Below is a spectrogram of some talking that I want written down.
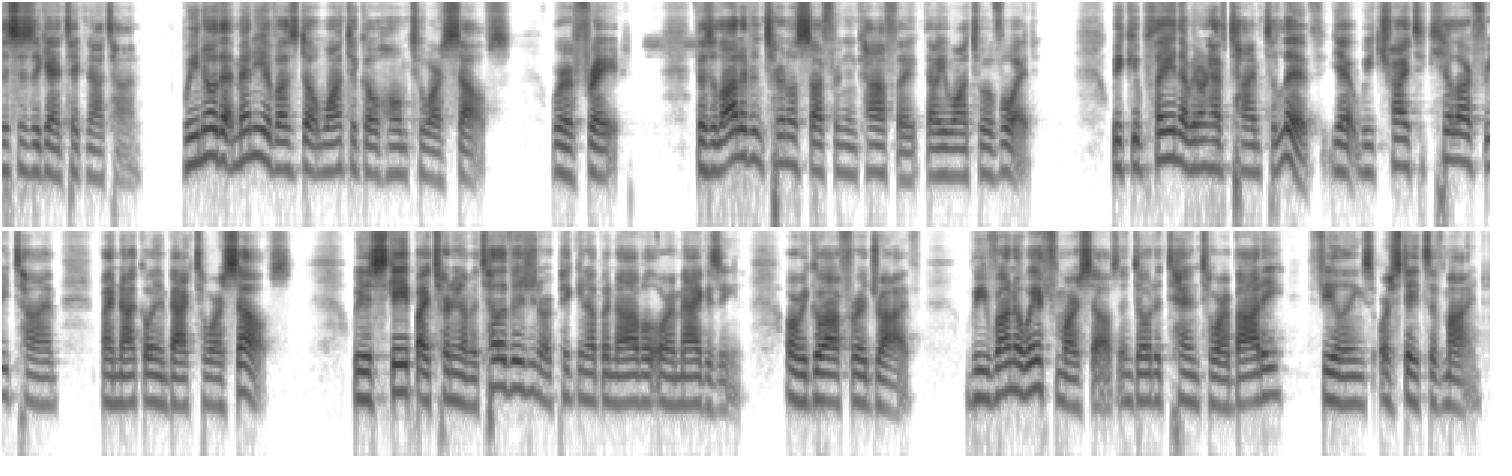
This is again Thich Nhat Hanh. We know that many of us don't want to go home to ourselves. We're afraid. There's a lot of internal suffering and conflict that we want to avoid. We complain that we don't have time to live, yet we try to kill our free time by not going back to ourselves. We escape by turning on the television or picking up a novel or a magazine, or we go out for a drive. We run away from ourselves and don't attend to our body, feelings, or states of mind.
